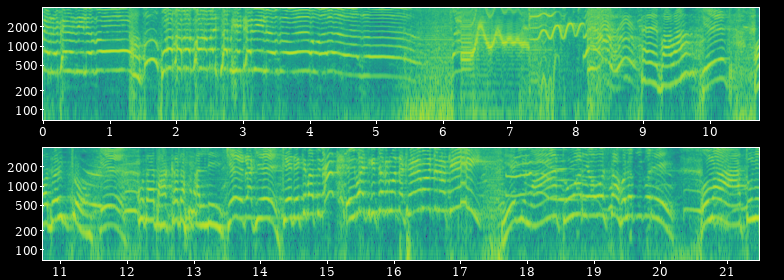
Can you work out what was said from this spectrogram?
মেরে ফেলে দিল গো। ও বাবা গো আমার সব হেঁটে দিল গো। বাবা। কে? অদ্বৈত। কে? কোথায় ধাক্কাটা মারলি? কে এটা কে? কে দেখতে পাচ্ছ না? এই বয়সে চোখের মধ্যে খেয়ে বলছো নাকি? এ কি মা তোমার এই অবস্থা হলো কি করে? ও মা তুমি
